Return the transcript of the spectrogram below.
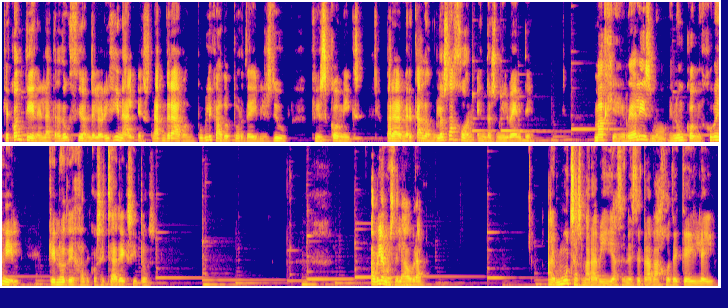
que contiene la traducción del original Snapdragon publicado por Davis Dew First Comics para el mercado anglosajón en 2020. Magia y realismo en un cómic juvenil que no deja de cosechar éxitos. Hablemos de la obra. Hay muchas maravillas en este trabajo de Kay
